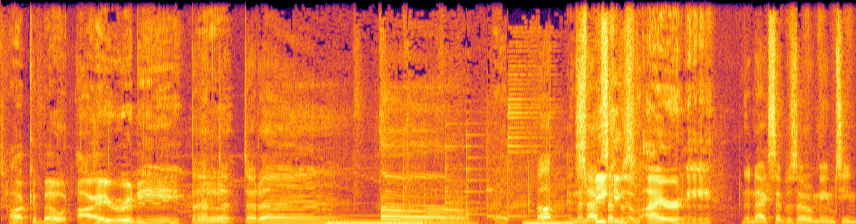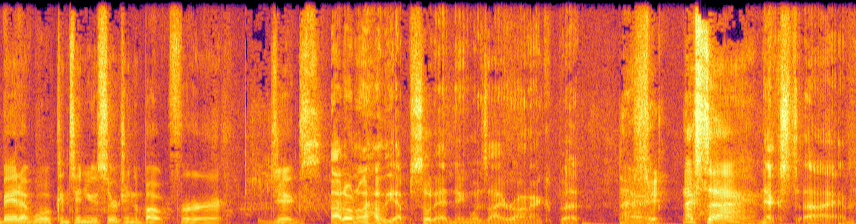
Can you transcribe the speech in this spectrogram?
Talk about irony. Ba-da-da-da. Oh. Well, in the next Speaking episode, of irony, the next episode of Meme Team Beta, we'll continue searching the boat for jigs. I don't know how the episode ending was ironic, but All right, next time. next time.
